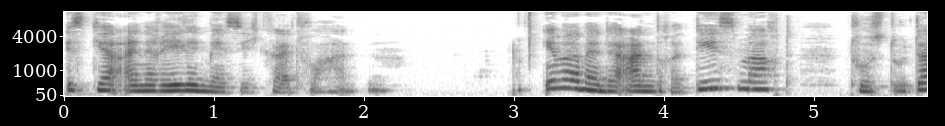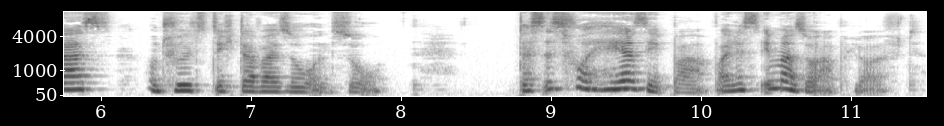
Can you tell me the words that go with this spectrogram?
ist ja eine Regelmäßigkeit vorhanden. Immer wenn der andere dies macht, tust du das und fühlst dich dabei so und so. Das ist vorhersehbar, weil es immer so abläuft.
